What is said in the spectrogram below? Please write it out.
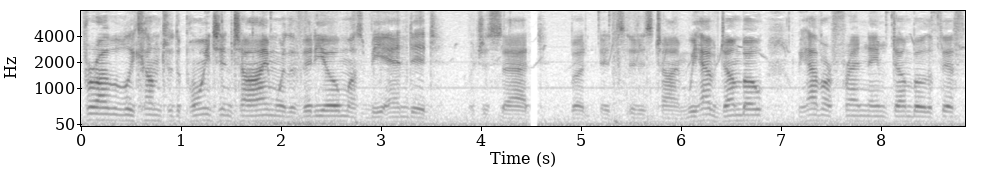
probably come to the point in time where the video must be ended, which is sad, but it's, it is time. We have Dumbo, we have our friend named Dumbo the Fifth,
